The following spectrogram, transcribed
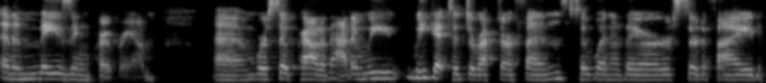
an amazing program. Um, we're so proud of that. And we, we get to direct our funds to one of their certified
